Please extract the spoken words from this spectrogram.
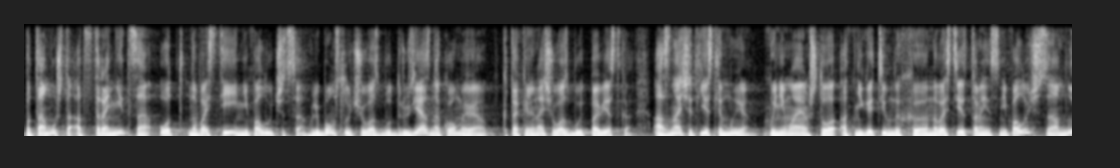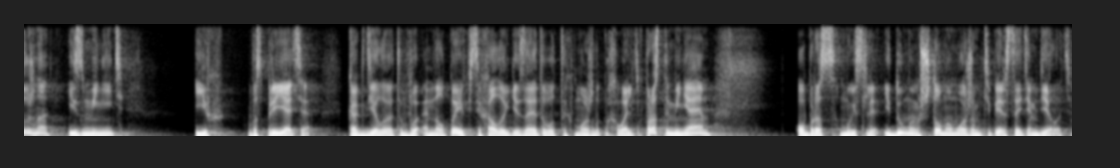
Потому что отстраниться от новостей не получится. В любом случае у вас будут друзья, знакомые, так или иначе у вас будет повестка. А значит, если мы понимаем, что от негативных э, новостей отстраниться не получится, нам нужно изменить их восприятие, как делают в НЛП и в психологии. За это вот их можно похвалить. Просто меняем образ мысли и думаем, что мы можем теперь с этим делать.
